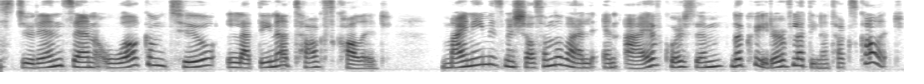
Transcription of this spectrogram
students, and welcome to Latina Talks College. My name is Michelle Sandoval, and I, of course, am the creator of Latina Talks College.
